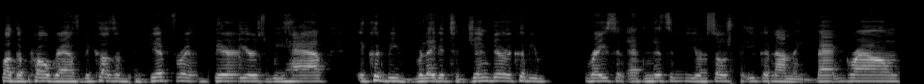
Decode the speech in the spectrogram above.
for the programs because of the different barriers we have. It could be related to gender, it could be race and ethnicity, your social economic background,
